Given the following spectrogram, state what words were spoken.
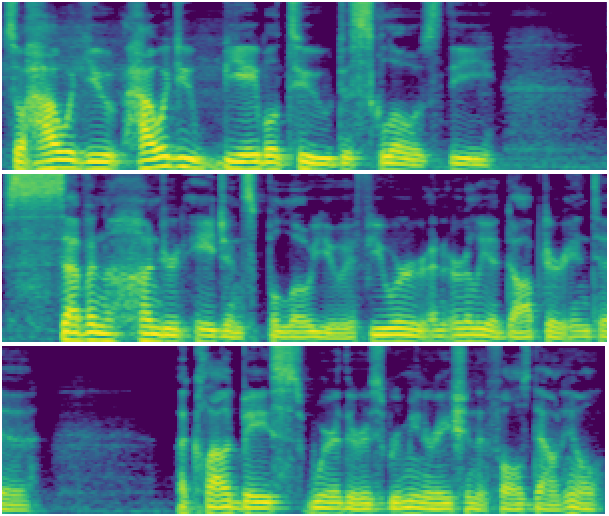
So how would you how would you be able to disclose the 700 agents below you. If you were an early adopter into a cloud base where there's remuneration that falls downhill,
